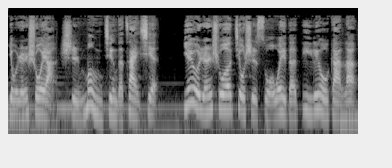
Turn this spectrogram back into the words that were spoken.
有人说呀是梦境的再现，也有人说就是所谓的第六感了。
